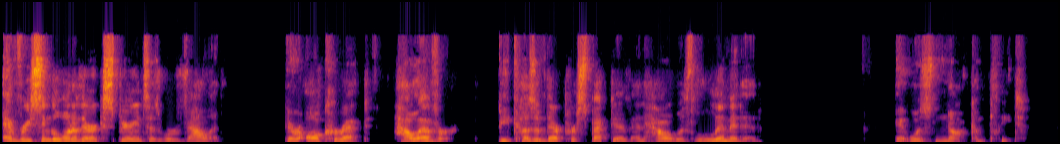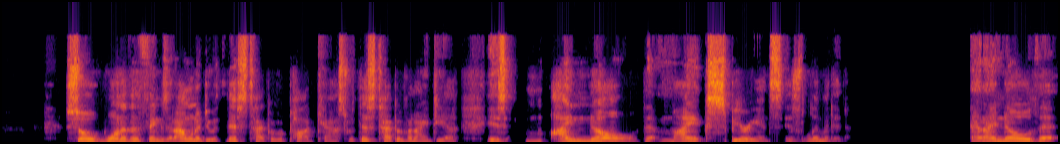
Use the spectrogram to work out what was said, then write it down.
every single one of their experiences were valid. They were all correct. However, because of their perspective and how it was limited, it was not complete. So, one of the things that I want to do with this type of a podcast, with this type of an idea, is I know that my experience is limited. And I know that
